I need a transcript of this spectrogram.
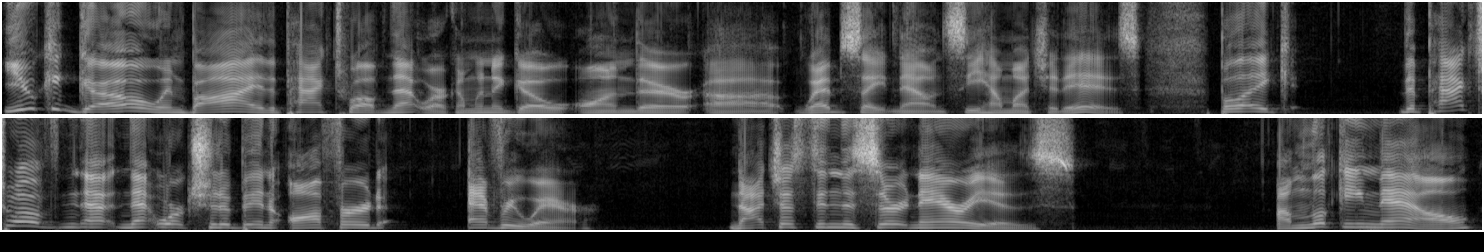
You could go and buy the Pac-12 network. I'm going to go on their uh, website now and see how much it is. But like, the Pac-12 net- network should have been offered everywhere not just in the certain areas. I'm looking now.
